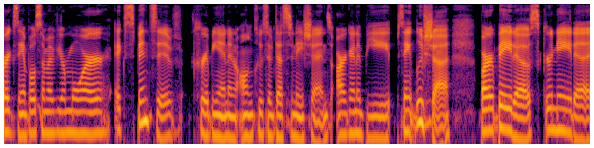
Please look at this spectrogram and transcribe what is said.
for example, some of your more expensive Caribbean and all inclusive destinations are going to be St. Lucia, Barbados, Grenada,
